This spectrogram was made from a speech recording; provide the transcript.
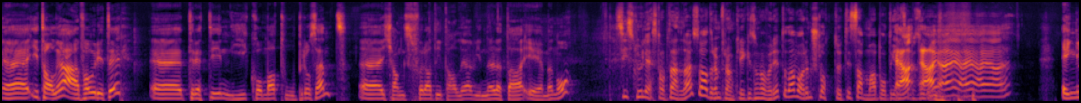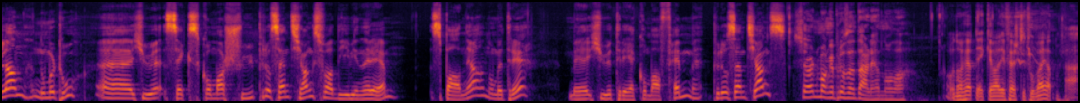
Eh, Italia er favoritter. Eh, 39,2 eh, Sjanse for at Italia vinner dette EM-et nå. Sist du leste opp den der, så hadde de Frankrike som favoritt, og da var de slått ut i samme Ja, podkast. ja, ja, ja, ja, ja. England nummer to. Eh, 26,7% sjanse for at de vinner EM. Spania nummer tre med 23,5% sjanse. Søren, mange prosent er det igjen nå, da? Og nå hørte jeg ikke hva de første to var igjen. Nei,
